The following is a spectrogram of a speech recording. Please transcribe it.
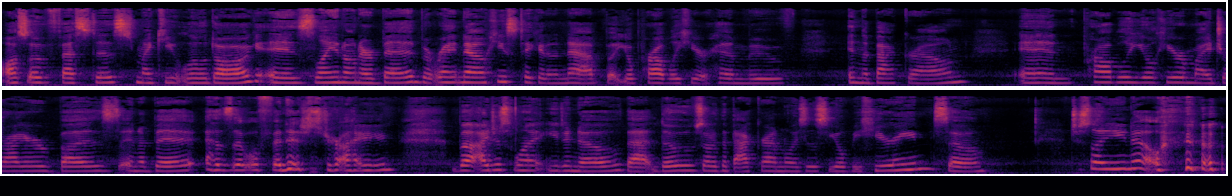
also, Festus, my cute little dog, is laying on our bed, but right now he's taking a nap, but you'll probably hear him move in the background. And probably you'll hear my dryer buzz in a bit as it will finish drying. But I just want you to know that those are the background noises you'll be hearing. So just letting you know.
